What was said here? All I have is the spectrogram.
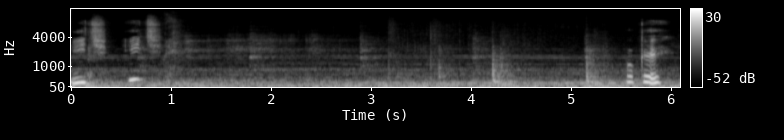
Idź, idź. Okej.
